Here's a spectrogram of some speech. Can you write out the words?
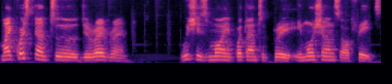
My question to the Reverend which is more important to pray, emotions or faith?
